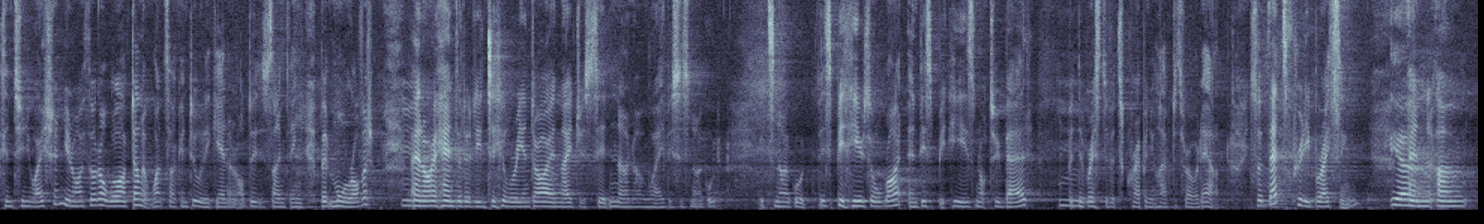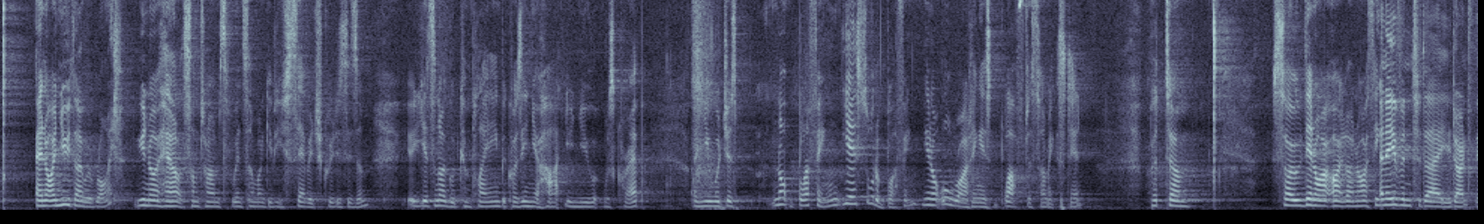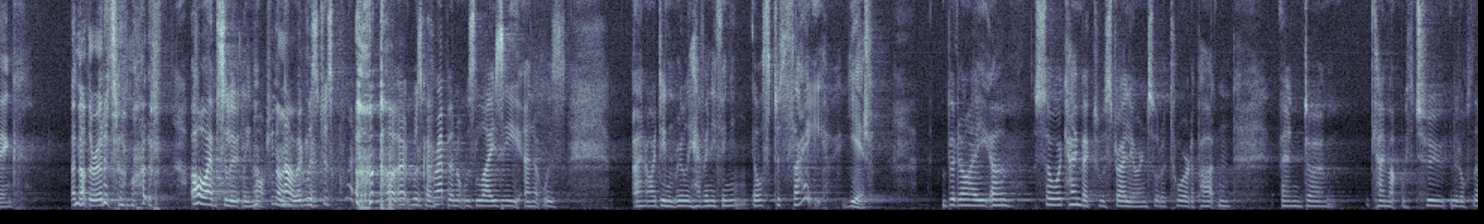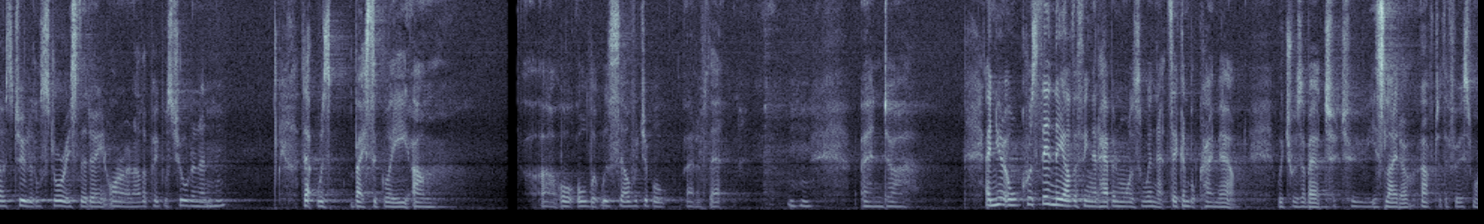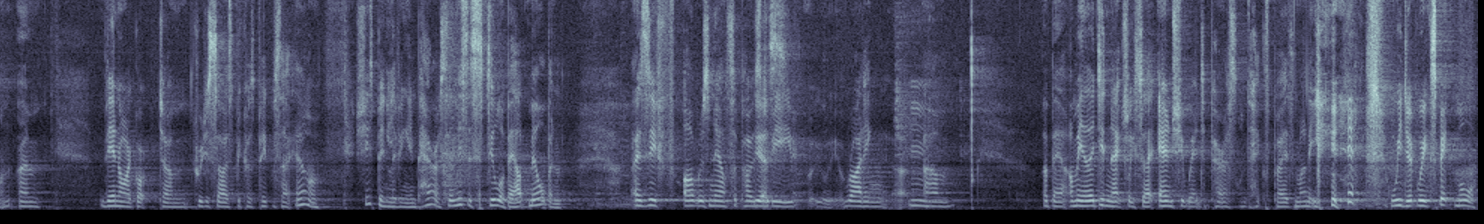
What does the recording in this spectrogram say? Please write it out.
continuation. You know, I thought, oh, well, I've done it once, I can do it again, and I'll do the same thing, but more of it. Mm. And I handed it in to Hilary and Di, and they just said, no, no way, this is no good. It's no good. This bit here is all right, and this bit here is not too bad mm. but the rest of it's crap and you'll have to throw it out. So that's pretty bracing. Yeah. And, um, and I knew they were right. You know how sometimes when someone gives you savage criticism, it's no good complaining because in your heart you knew it was crap and you were just not bluffing. Yeah, sort of bluffing. You know, all writing is bluff to some extent. But um, so then I, I don't know, I think. And even today, you don't think another editor might have Oh, absolutely not. no, no okay. it was just crap. uh, it was okay. crap and it was lazy and it was. And I didn't really have anything else to say yet. But I. Um, so I came back to Australia and sort of tore it apart and, and um, came up with two little, those two little stories that are in honour of other people's children. And mm-hmm. that was basically um, uh, all, all, that was salvageable out of that. Mm-hmm. And. Uh, and you know, of course, then the other thing that happened was when that second book came out, which was about two, two years later after the first one. Um, then I got um, criticised because people say, oh, she's been living in Paris and this is still about Melbourne. As if I was now supposed yes. to be writing uh, mm. um, about, I mean, they didn't actually say, and she went to Paris on taxpayers' money. we, do, we expect more.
